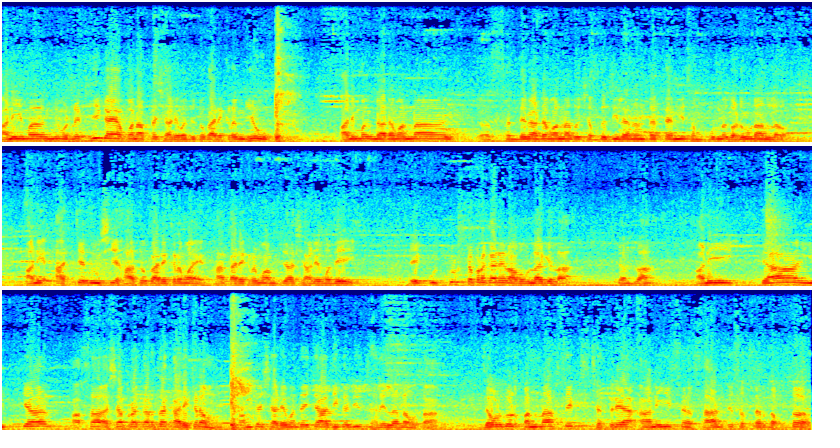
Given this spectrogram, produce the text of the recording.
आणि मग मी म्हटलं ठीक आहे आपण आपल्या शाळेमध्ये तो कार्यक्रम घेऊ. आणि मग मॅडमांना संध्या मॅडमांना तो शब्द दिल्यानंतर त्यांनी संपूर्ण घडवून आणलं. आणि आजच्या दिवशी हा जो कार्यक्रम आहे हा कार्यक्रम आमच्या शाळेमध्ये एक उत्कृष्ट प्रकारे राबवला गेला त्यांचा. आणि त्या इतक्या असा अशा प्रकारचा कार्यक्रम आमच्या शाळेमध्ये याच्या आधी कधीच झालेला नव्हता. जवळजवळ पन्नास एक छत्र्या आणि स- साठ ते सत्तर दप्तर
